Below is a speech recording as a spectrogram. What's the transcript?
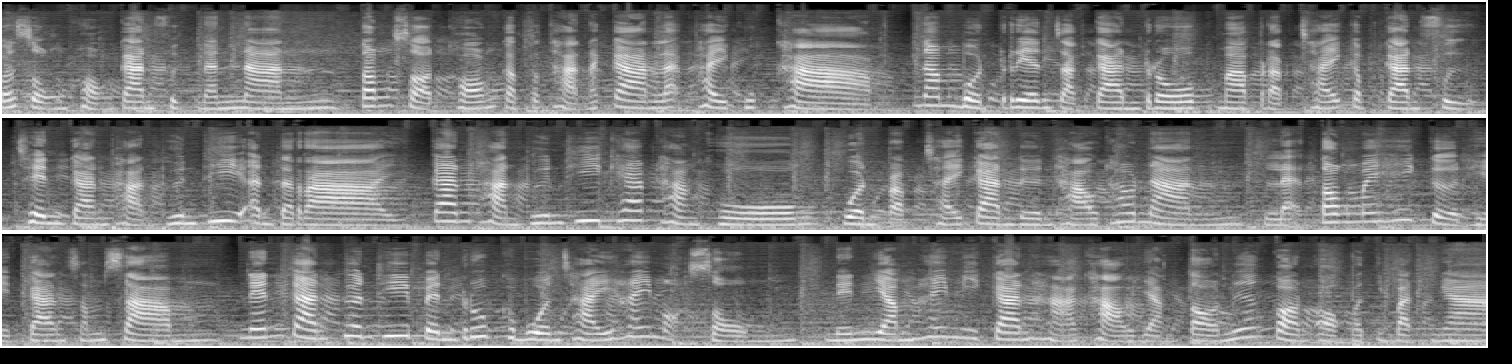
ประสงค์ของการฝึกนั้นๆ ต้องสอดคล้องกับสถานการณ์และภัยคุกคามนำบทเรียนจากการรบมาปรับใช้กับการฝึก เช่น การผ่านพื้นที่อันตราย การผ่านพื้นที่แคบทางโค้ง ควรปรับใช้การเดินเท้าเท่านั้น และต้องไม่ให้เกิดเหตุการณ์ซ้ำๆ เน้นการเคลื่อนที่เป็นรูปขบวนใช้ให้เหมาะสม เน้นย้ำให้มีการหาข่าวอย่างต่อเนื่องก่อนออกปฏิบัติงา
